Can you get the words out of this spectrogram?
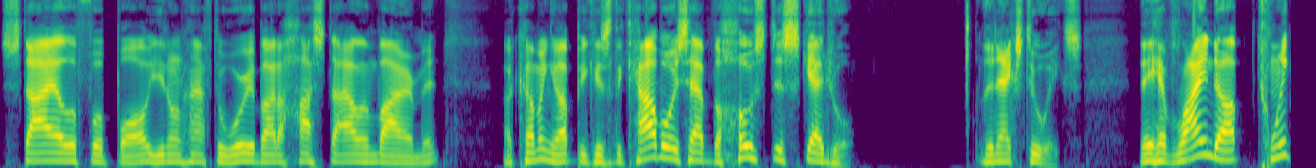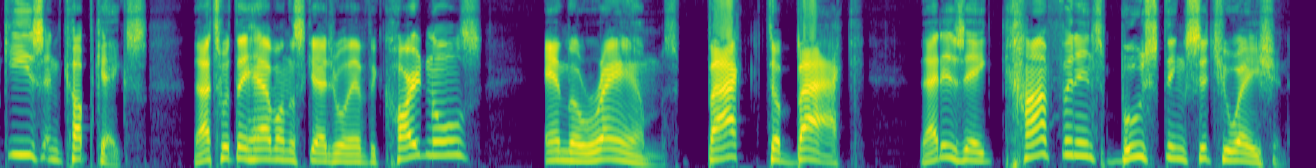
style of football. You don't have to worry about a hostile environment uh, coming up because the Cowboys have the hostess schedule the next two weeks. They have lined up Twinkies and cupcakes. That's what they have on the schedule. They have the Cardinals and the Rams back to back. That is a confidence boosting situation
